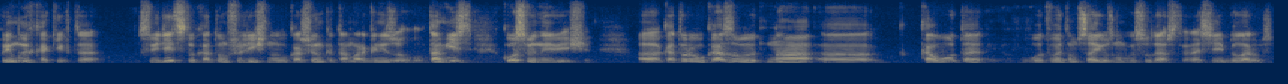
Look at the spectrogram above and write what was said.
прямых каких-то свидетельствах о том, что лично Лукашенко там организовывал. Там есть косвенные вещи, которые указывают на кого-то вот в этом союзном государстве, Россия и Беларусь.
